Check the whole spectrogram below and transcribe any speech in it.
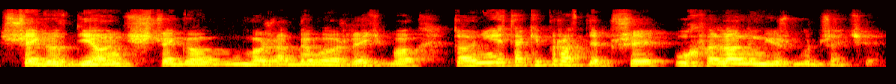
z czego zdjąć, z czego można dołożyć, bo to nie jest takie proste przy uchwalonym już budżecie.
